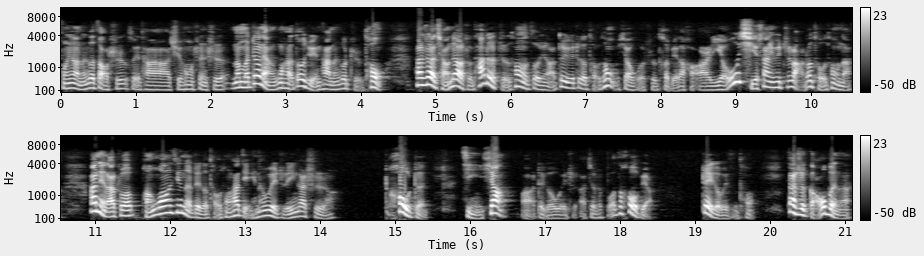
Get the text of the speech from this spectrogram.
风药能够燥湿，所以它祛风渗湿。那么这两个功效都决定它能够止痛，但是要强调是它这个止痛的作用啊，对于这个头痛效果是特别的好，而尤其善于治哪的头痛呢？按理来说，膀胱经的这个头痛，它典型的位置应该是后枕颈项啊这个位置啊，就是脖子后边这个位置痛。但是藁本呢，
